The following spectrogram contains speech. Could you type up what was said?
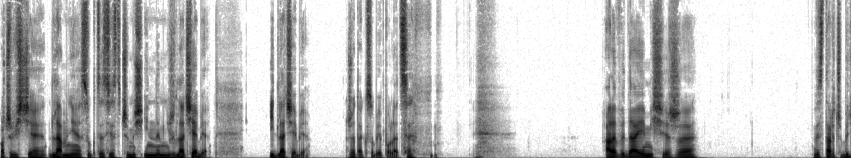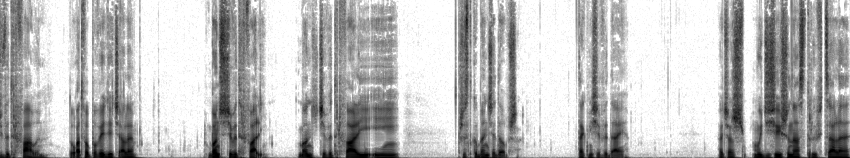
Oczywiście dla mnie sukces jest czymś innym niż dla ciebie. I dla ciebie, że tak sobie polecę. ale wydaje mi się, że wystarczy być wytrwałym. To łatwo powiedzieć, ale bądźcie wytrwali. Bądźcie wytrwali i wszystko będzie dobrze. Tak mi się wydaje. Chociaż mój dzisiejszy nastrój wcale,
